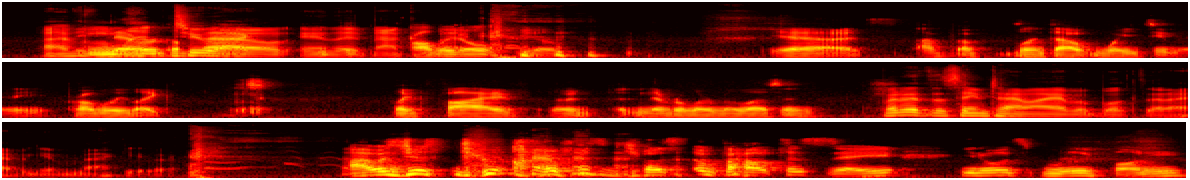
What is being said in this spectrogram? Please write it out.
I've lent two back. out and they've not come probably back. don't you know yeah it's, I've, I've lent out way too many probably like like five I I never learned my lesson but at the same time, I have a book that I haven't given back either. i was just i was just about to say you know what's really funny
